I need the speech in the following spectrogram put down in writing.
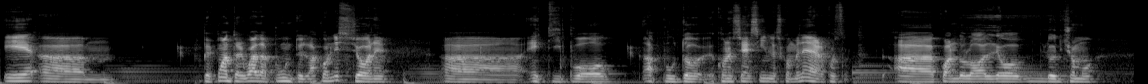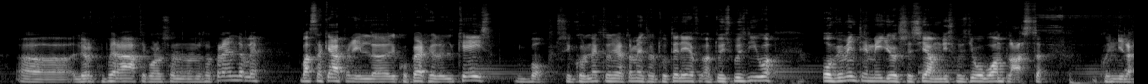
E um, per quanto riguarda appunto la connessione uh, è tipo appunto connessione seamless come le AirPods uh, quando lo, lo, lo diciamo uh, le recuperate quando sono andato a prenderle. Basta che apri il, il coperchio del case, boh, si connettono direttamente al tuo telefono, al tuo dispositivo. Ovviamente è meglio se si ha un dispositivo OnePlus, quindi la,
